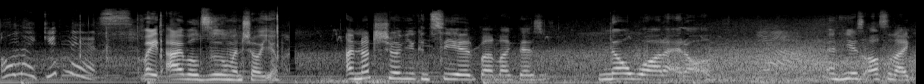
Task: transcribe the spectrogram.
oh my goodness! Wait, I will zoom and show you. I'm not sure if you can see it, but like there's no water at all. Yeah. And here's also like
